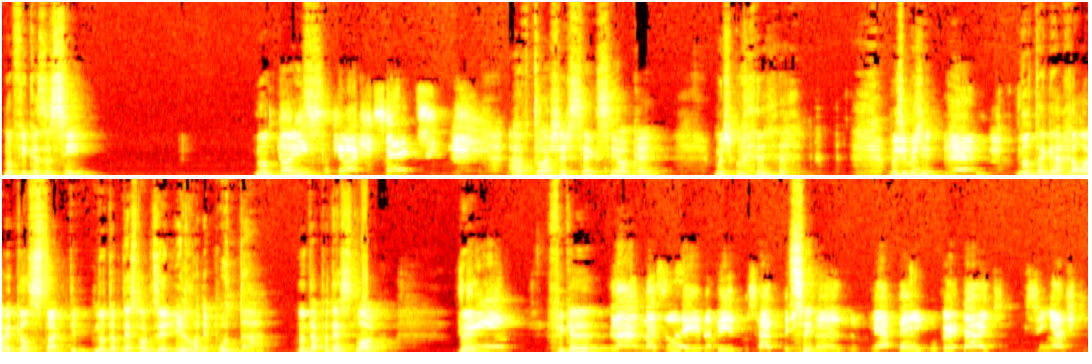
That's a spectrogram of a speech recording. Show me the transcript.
Não ficas assim? Não te dá Sim, isso? porque eu acho sexy. Ah, tu achas sexy, ok. Mas. Mas imagina, não te agarra logo aquele sotaque, tipo, não te apetece logo dizer hijo de puta! Não te apetece logo. Né? Sim, Fica. na, na zoeira mesmo, sabe? Sim. Brincando. Me apego, verdade. Sim, acho que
